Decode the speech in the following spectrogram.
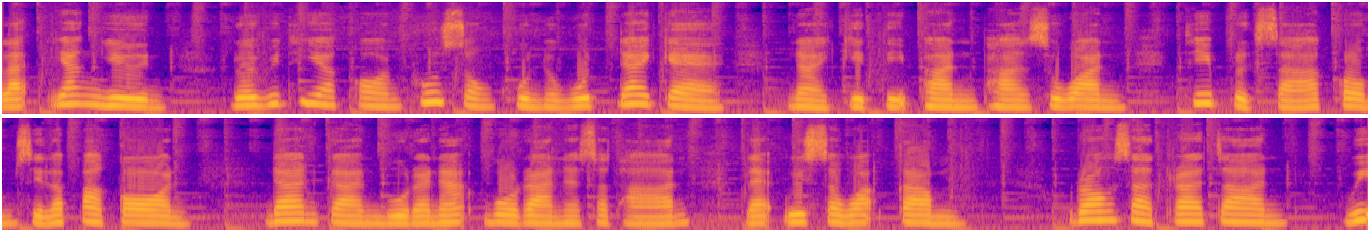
และยั่งยืน โดยวิทยากรผู้ทรงคุณวุฒิได้แก่ นายกิติพันธ์พานสุวรรณที่ปรึกษากรมศิลปากร ด้านการบูรณะโบราณสถาน และวิศวกรรม รองศาสตราจารย์ วิ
